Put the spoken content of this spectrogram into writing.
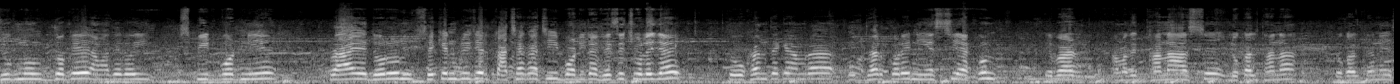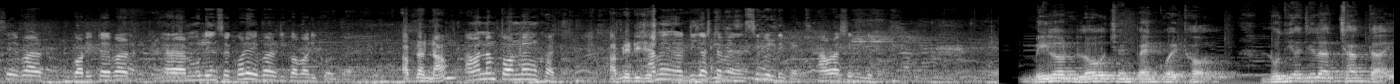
যুগ্ম উদ্যোগে আমাদের ওই স্পিড বোট নিয়ে প্রায় ধরুন সেকেন্ড ব্রিজের কাছাকাছি বডিটা ভেসে চলে যায়। তো ওখান থেকে আমরা উদ্ধার করে নিয়ে এসেছি এখন। এবার আমাদের থানা আসছে লোকাল থানা। লোকাল থানা এসে এবার বডিটা এবার অ্যাম্বুলেন্সে করে এবার রিকভারি করবে। আপনার নাম? আমার নাম তন্ময় মুখার্জি। আপনি ডিজে আমি disaster civil defence Howrah civil defence Milan Lodge and Banquet Hall Nadia জেলার চাকদায়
